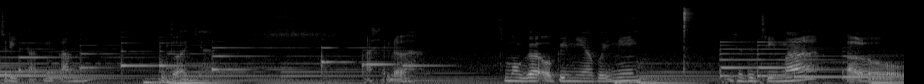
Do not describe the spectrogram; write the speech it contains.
cerita tentang itu aja. Ah ya udahlah. Semoga opini aku ini bisa diterima. Kalau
